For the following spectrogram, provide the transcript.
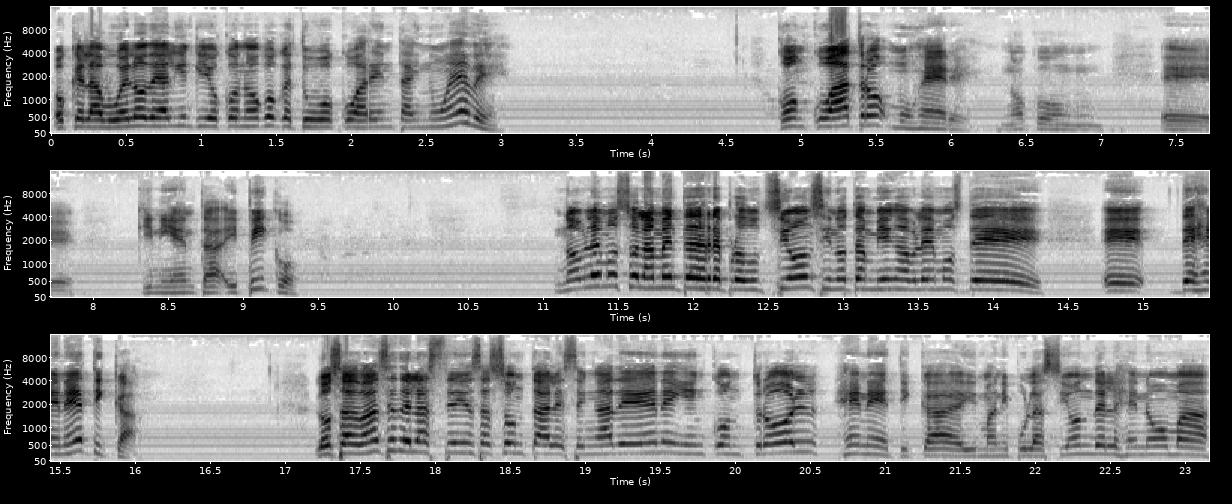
O que el abuelo de alguien que yo conozco que tuvo 49. Con cuatro mujeres, no con eh, 500 y pico. No hablemos solamente de reproducción, sino también hablemos de, eh, de genética. Los avances de las ciencias son tales en ADN y en control genética y manipulación del genoma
